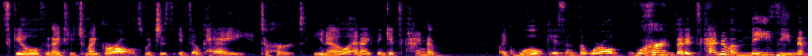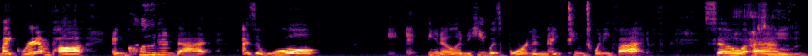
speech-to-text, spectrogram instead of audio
skills that I teach my girls, which is it's okay to hurt, you know? And I think it's kind of like woke isn't the world word, but it's kind of amazing that my grandpa included that as a rule, you know, and he was born in 1925. So, No, um,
